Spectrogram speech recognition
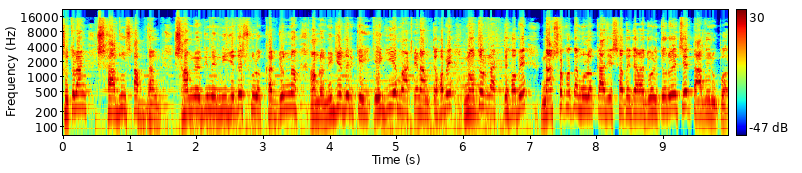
সুতরাং সাধু সাবধান। সামনের দিনে নিজেদের সুরক্ষার জন্য আমরা নিজেদেরকেই এগিয়ে মাঠে নামতে হবে, নজর রাখতে হবে। নাশকতামূলক কাজের সাথে যারা জড়িত রয়েছে, তাদের উপর।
